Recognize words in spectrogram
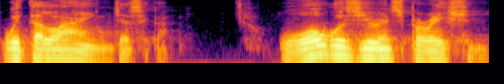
with the line, Jessica, what was your inspiration?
